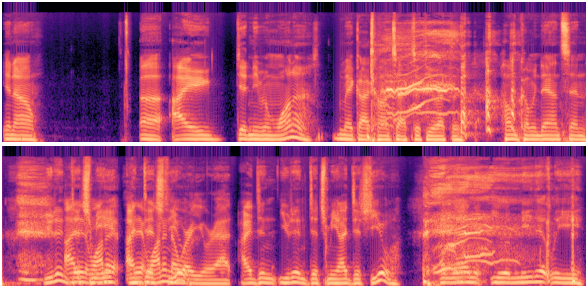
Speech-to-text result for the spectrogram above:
you know, uh, I didn't even want to make eye contact with you at the homecoming dance, and you didn't I ditch didn't me. want to. I, didn't want to know you. where you were at. I didn't. You didn't ditch me. I ditched you, and then you immediately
